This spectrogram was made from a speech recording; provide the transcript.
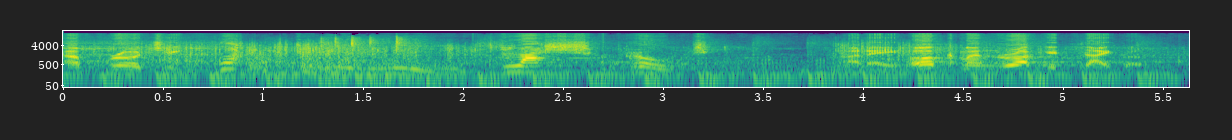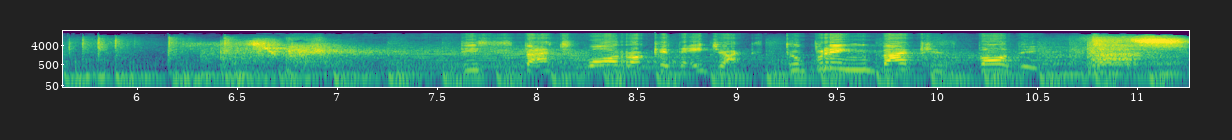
approaching What do you mean, flash approach? on a Hawkman rocket cycle. Dispatch War Rocket Ajax to bring back his body. Flash.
